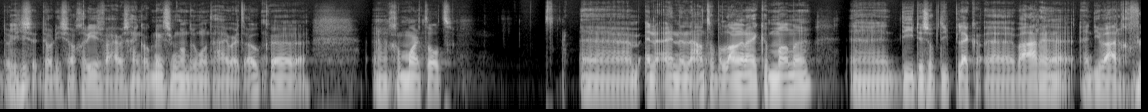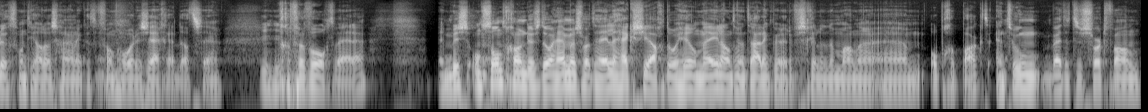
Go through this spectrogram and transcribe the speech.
door, die, door die. Waar hij waarschijnlijk ook niks aan kon doen, want hij werd ook gemarteld. Ehm, en, en een aantal belangrijke mannen eh, die dus op die plek eh, waren. En die waren gevlucht, want die hadden waarschijnlijk het van horen zeggen dat ze ge- vervolgd werden. En dus ontstond gewoon dus door hem een soort hele heksjacht door heel Nederland. En uiteindelijk werden er verschillende mannen ehm, opgepakt. En toen werd het een soort van,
